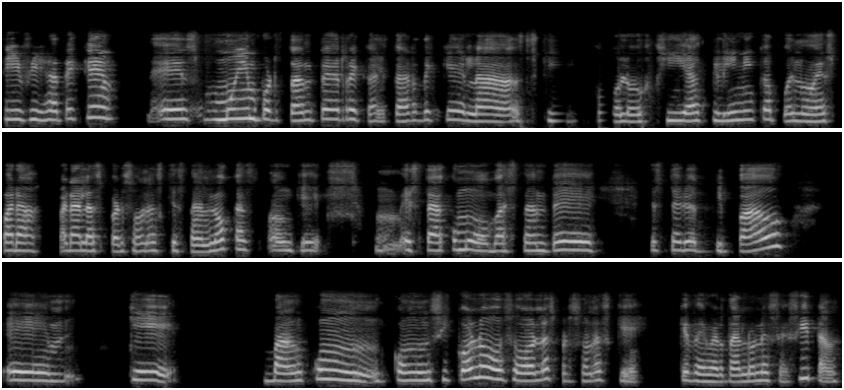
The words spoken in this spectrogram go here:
Sí, fíjate que es muy importante recalcar de que la psicología clínica pues no es para, para las personas que están locas, aunque mm, está como bastante estereotipado em, que van con, un psicólogo solo las personas que, que de verdad lo necesitan.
